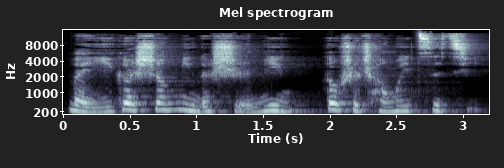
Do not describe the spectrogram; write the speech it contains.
每一个生命的使命都是成为自己，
